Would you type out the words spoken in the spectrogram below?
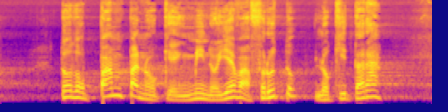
Todo pámpano que en mí no lleva fruto, lo quitará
